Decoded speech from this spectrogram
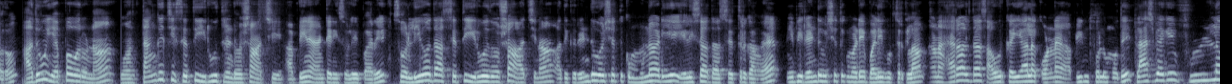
வரும். அதுவும் எப்ப வரும்னா உன் தங்கச்சி செத்து இருபத்தி ரெண்டு வருஷம் ஆச்சு அப்படின்னு ஆண்டனி சொல்லியிருப்பாரு. சோ லியோதாஸ் செத்து இருபது வருஷம் ஆச்சுன்னா அதுக்கு ரெண்டு வருஷத்துக்கு முன்னாடியே எலிசா தாஸ் செத்துருக்காங்க. மேபி ரெண்டு வருஷத்துக்கு முன்னாடியே பலி கொடுத்துருக்கலாம். ஆனா ஹெரால் தாஸ் அவர் கையால கொன்ன அப்படின்னு சொல்லும்போது பிளாஷ்பேக்கே ஃபுல்லா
